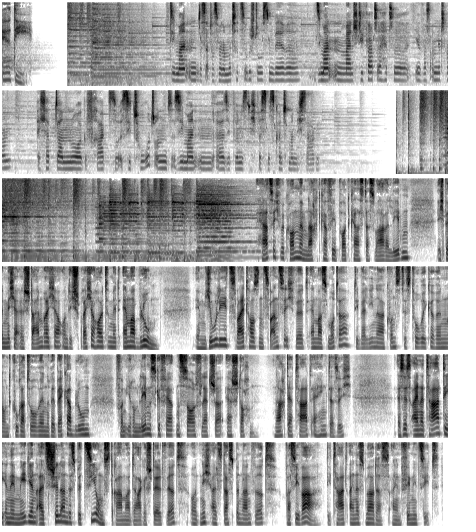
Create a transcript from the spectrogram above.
ARD. Die meinten, dass etwas meiner Mutter zugestoßen wäre. Sie meinten, mein Stiefvater hätte ihr was angetan. Ich habe dann nur gefragt, so ist sie tot? Und sie meinten, äh, sie würden es nicht wissen, das könnte man nicht sagen. Herzlich willkommen im Nachtcafé-Podcast Das wahre Leben. Ich bin Michael Steinbrecher und ich spreche heute mit Emma Blum. Im Juli 2020 wird Emmas Mutter, die Berliner Kunsthistorikerin und Kuratorin Rebecca Blum, von ihrem Lebensgefährten Saul Fletcher erstochen. Nach der Tat erhängt er sich. Es ist eine Tat, die in den Medien als schillerndes Beziehungsdrama dargestellt wird und nicht als das benannt wird, was sie war, die Tat eines Mörders, ein Femizid.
